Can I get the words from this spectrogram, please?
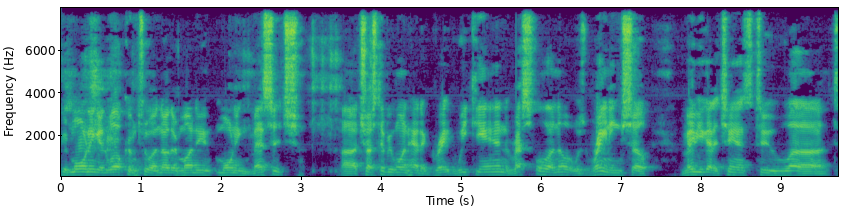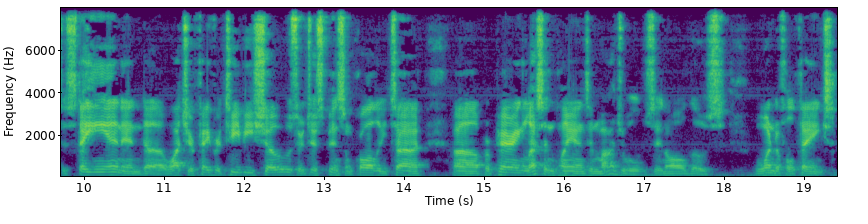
Good morning and welcome to another Monday morning message. Uh, trust everyone had a great weekend, restful. I know it was raining, so maybe you got a chance to uh, to stay in and uh, watch your favorite TV shows or just spend some quality time uh, preparing lesson plans and modules and all those wonderful things.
